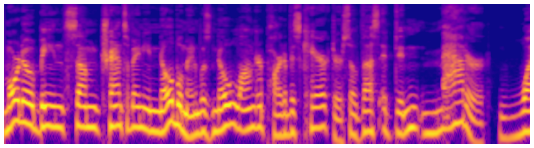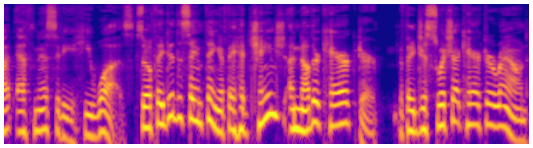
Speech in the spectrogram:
Mordo being some Transylvanian nobleman was no longer part of his character, so thus it didn't matter what ethnicity he was. So if they did the same thing, if they had changed another character, if they just switched that character around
